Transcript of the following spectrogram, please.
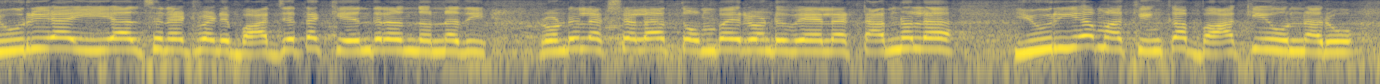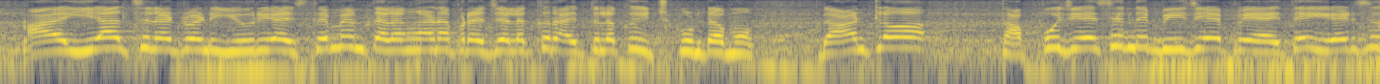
యూరియా ఇవ్వాల్సినటువంటి బాధ్యత కేంద్రం ఉన్నది. రెండు లక్షల తొంభై రెండు వేల టన్నుల యూరియా మాకు ఇంకా బాకీ ఉన్నారు. ఆ ఇవ్వాల్సినటువంటి యూరియా ఇస్తే మేము తెలంగాణ ప్రజలకు రైతులకు ఇచ్చుకుంటాము. దాంట్లో తప్పు చేసింది బీజేపీ అయితే ఏడ్సి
